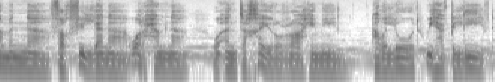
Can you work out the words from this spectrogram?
آمنا فاغفر لنا وارحمنا وأنت خير الراحمين. Our Lord, we have believed,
